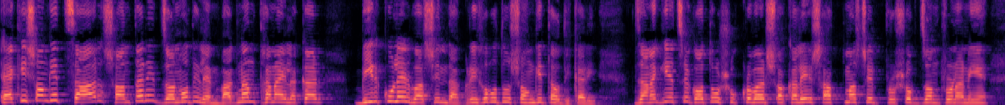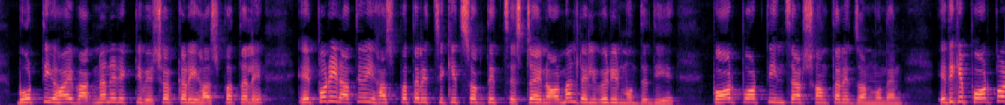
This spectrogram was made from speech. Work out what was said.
একই সঙ্গে চার সন্তানের জন্ম দিলেন বাগনান থানা এলাকার বীরকুলের বাসিন্দা গৃহবধূ সঙ্গীতা অধিকারী। জানা গিয়েছে, গত শুক্রবার সকালে সাত মাসের প্রসব যন্ত্রণা নিয়ে ভর্তি হয় বাগনানের একটি বেসরকারি হাসপাতালে। এরপরই রাতে ওই হাসপাতালের চিকিৎসকদের চেষ্টায় নর্মাল ডেলিভারির মধ্যে দিয়ে পর পর তিন চার সন্তানের জন্ম দেন। এদিকে পরপর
